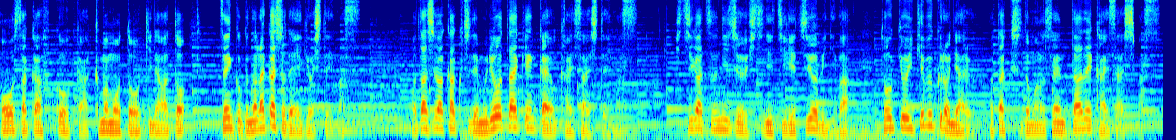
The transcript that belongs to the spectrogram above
大阪福岡熊本沖縄と全国7カ所で営業しています。私は各地で無料体験会を開催しています。7月27日月曜日には東京池袋にある私どものセンターで開催します。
